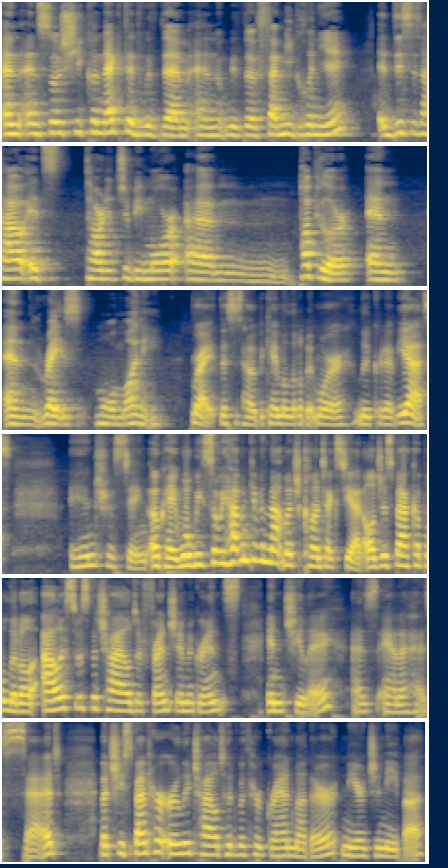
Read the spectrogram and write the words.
And and so she connected with them and with the Famille Grenier. this is how it started to be more um, popular and and raise more money. Right. This is how it became a little bit more lucrative. Yes. Interesting. Okay, well we so we haven't given that much context yet. I'll just back up a little. Alice was the child of French immigrants in Chile, as Ana has said, but she spent her early childhood with her grandmother near Geneva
